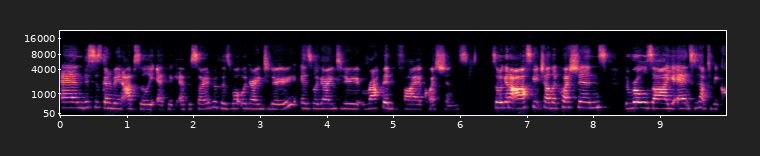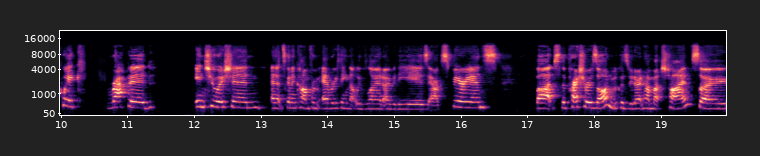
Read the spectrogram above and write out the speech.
and this is going to be an absolutely epic episode because what we're going to do is we're going to do rapid fire questions. So, we're going to ask each other questions. The rules are your answers have to be quick, rapid, intuition, and it's going to come from everything that we've learned over the years, our experience. But the pressure is on because we don't have much time. So,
